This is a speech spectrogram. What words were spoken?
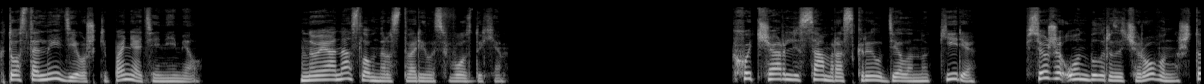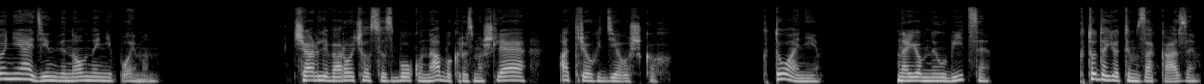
кто остальные девушки, понятия не имел. Но и она словно растворилась в воздухе. Хоть Чарли сам раскрыл дело Нукире, все же он был разочарован, что ни один виновный не пойман. Чарли ворочался сбоку на бок, размышляя о трех девушках. Кто они? Наемные убийцы? Кто дает им заказы?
